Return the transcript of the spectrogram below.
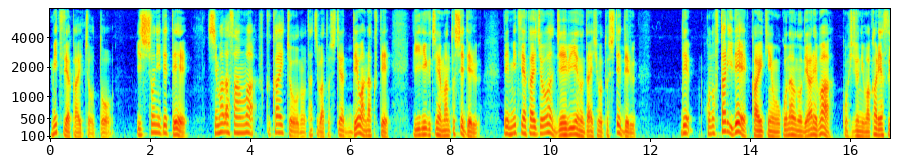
三谷会長と一緒に出て島田さんは副会長の立場としてはではなくて B リーグチェアマンとして出る。で三谷会長は JBA の代表として出る。でこの2人で会見を行うのであればこう非常に分かりやす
